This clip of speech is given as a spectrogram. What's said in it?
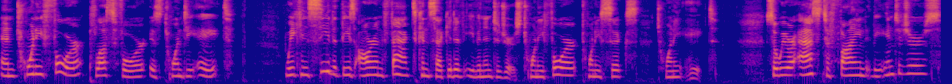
And 24 plus 4 is 28 we can see that these are in fact consecutive even integers, 24, 26, 28. So we were asked to find the integers.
